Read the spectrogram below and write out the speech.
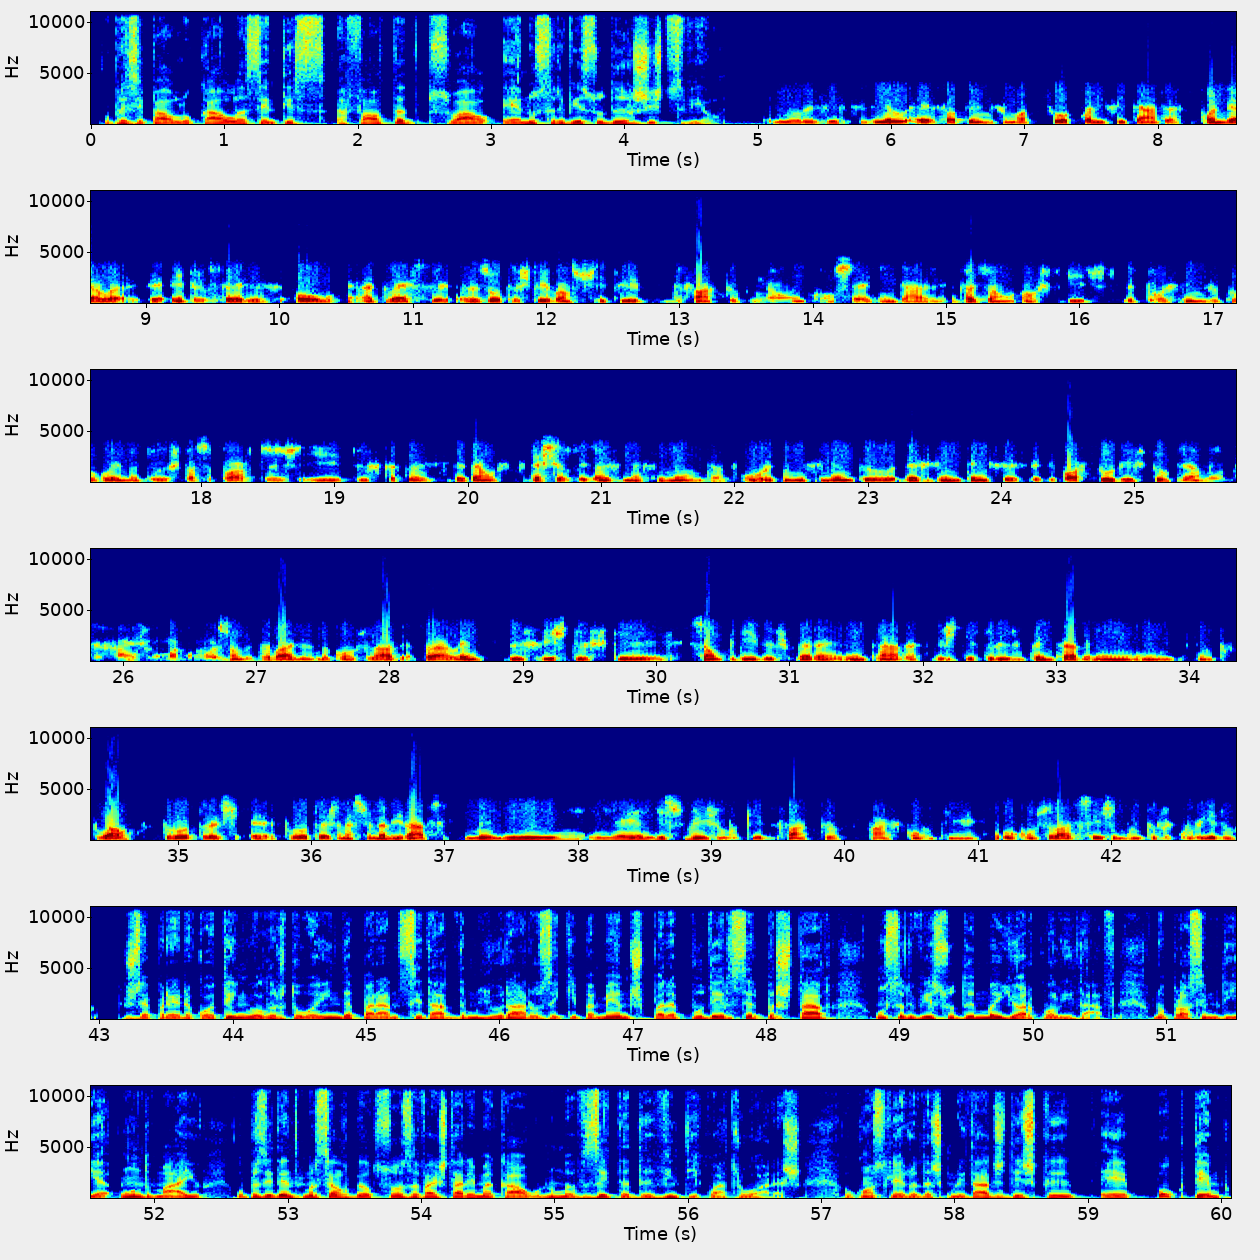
O principal local a sentir-se a falta de pessoal é no Serviço de Registro Civil. No registro civil é, só temos uma pessoa qualificada quando ela é, entra de férias ou adoece. As outras que vão substituir, de facto, não conseguem dar vazão aos pedidos. Depois temos o problema dos passaportes e dos cartões de cidadãos, das certidões de nascimento, o reconhecimento das sentenças de divórcio. Tudo isto realmente faz uma acumulação de trabalho no consulado, para além dos vistos que são pedidos para entrada, vistos de turismo para entrada em, em, em Portugal por outras, eh, por outras nacionalidades e, e, é isso mesmo que de facto faz com que o consulado seja muito recorrido. José Pereira Coutinho alertou ainda para a necessidade de melhorar os equipamentos para poder ser prestado um serviço de maior qualidade. No próximo dia 1 de maio, o presidente Marcelo Rebelo de Sousa vai estar em Macau numa visita de 24 horas. O conselheiro das comunidades diz que é pouco tempo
